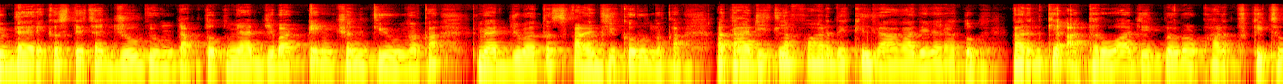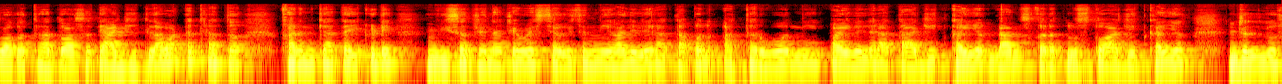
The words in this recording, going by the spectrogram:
मी डायरेक्टच त्याचा जीव घेऊन टाकतो. तुम्ही अजिबात टेन्शन घेऊ नका. तुम्ही अजिबातच काळजी करू नका. आता अजितला फार देखील राग आलेला राहतो. कारण की अथर्व अजित बरोबर फार चुकीच वागत राहतो असं त्या अजितला वाटत राहतं. कारण की आता इकडे विसर्जनाच्या वेळेस सगळेजण निघालेले राहतात. पण अथर्वनी पाहिलेले राहतं. अजित काही एक डान्स करत नसतो. अजित काही एक जल्लोष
